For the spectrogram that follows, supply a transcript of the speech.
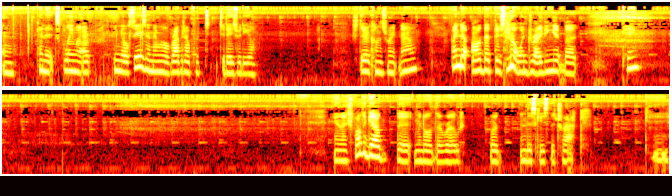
and kind of explain what everything else is, and then we'll wrap it up for today's video. So there it comes right now. Find it odd that there's no one driving it, but okay. And I should probably get out the middle of the road, or in this case, the track. Okay.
